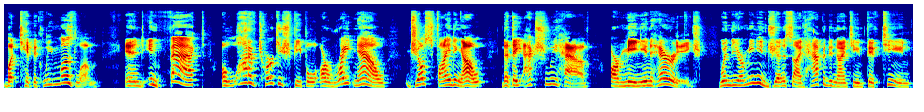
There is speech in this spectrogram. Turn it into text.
but typically Muslim. And in fact, a lot of Turkish people are right now just finding out that they actually have Armenian heritage. When the Armenian genocide happened in 1915,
